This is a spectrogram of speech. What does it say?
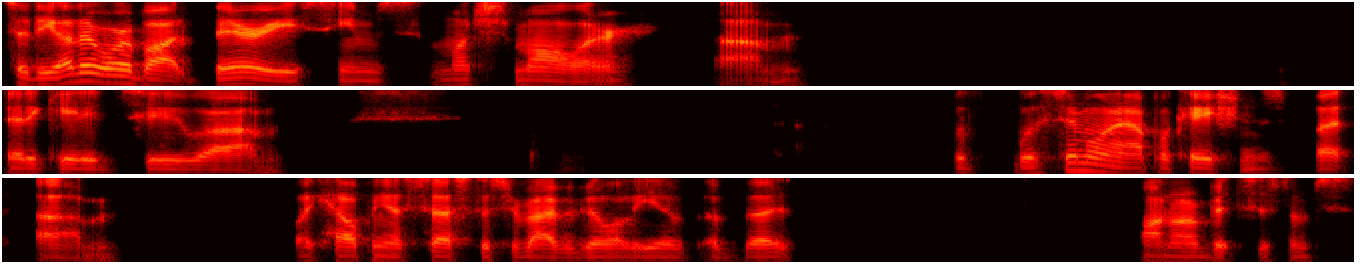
So the other Orbot, Barry, seems much smaller, um, dedicated to um, with with similar applications, but um, like helping assess the survivability of of the on orbit systems.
